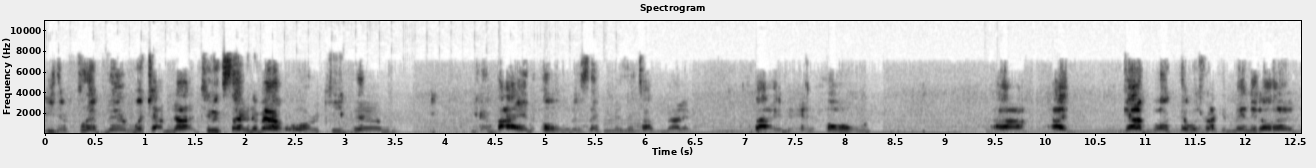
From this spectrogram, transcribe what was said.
either flip them, which I'm not too excited about, or keep them, you know, buy and hold as they as they talk about it, buy and hold. Uh, I got a book that was recommended on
